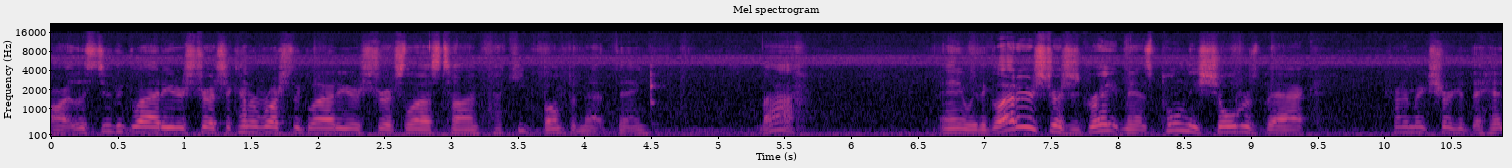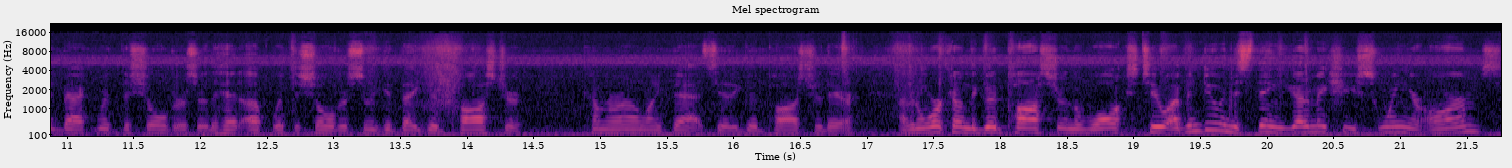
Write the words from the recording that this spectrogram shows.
All right, let's do the gladiator stretch. I kind of rushed the gladiator stretch last time. I keep bumping that thing. Ah. Anyway, the gladiator stretch is great, man. It's pulling these shoulders back. Trying to make sure I get the head back with the shoulders or the head up with the shoulders so we get that good posture coming around like that. See the good posture there. I've been working on the good posture and the walks too. I've been doing this thing. You got to make sure you swing your arms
